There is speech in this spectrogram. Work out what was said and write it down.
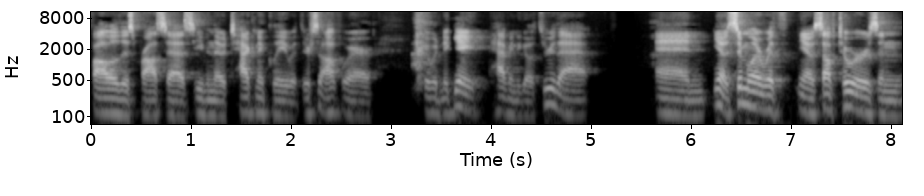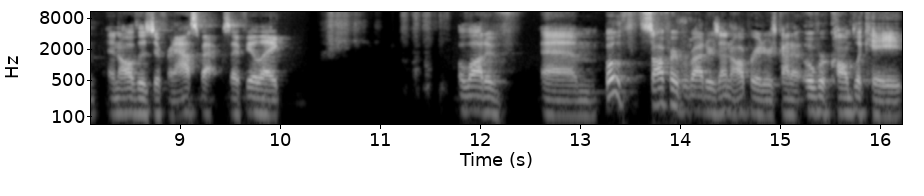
follow this process even though technically with their software it would negate having to go through that. And you know similar with you know self tours and and all those different aspects. I feel like a lot of um, both software providers and operators kind of overcomplicate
